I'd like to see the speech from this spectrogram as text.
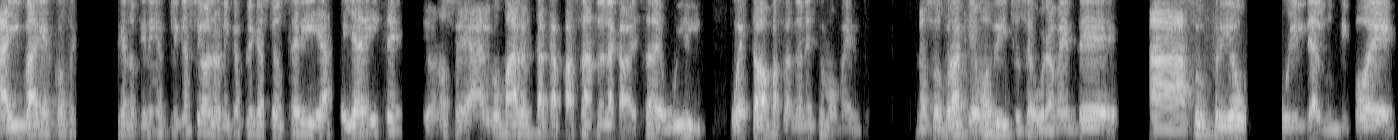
Hay varias cosas que no tienen explicación. La única explicación sería, ella dice, yo no sé, algo malo está acá pasando en la cabeza de Will o estaba pasando en ese momento. Nosotros aquí hemos dicho, seguramente ha sufrido Will de algún tipo de,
